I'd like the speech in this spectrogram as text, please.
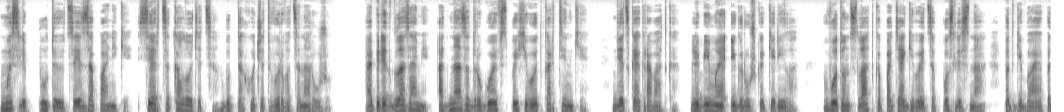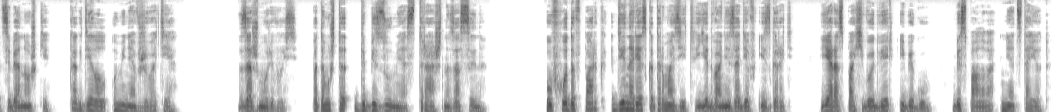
Мысли путаются из-за паники, сердце колотится, будто хочет вырваться наружу. А перед глазами одна за другой вспыхивают картинки. Детская кроватка, любимая игрушка Кирилла. Вот он сладко потягивается после сна, подгибая под себя ножки, как делал у меня в животе. Зажмуриваюсь, потому что до безумия страшно за сына. У входа в парк Дина резко тормозит, едва не задев изгородь. Я распахиваю дверь и бегу. Беспалова не отстает.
